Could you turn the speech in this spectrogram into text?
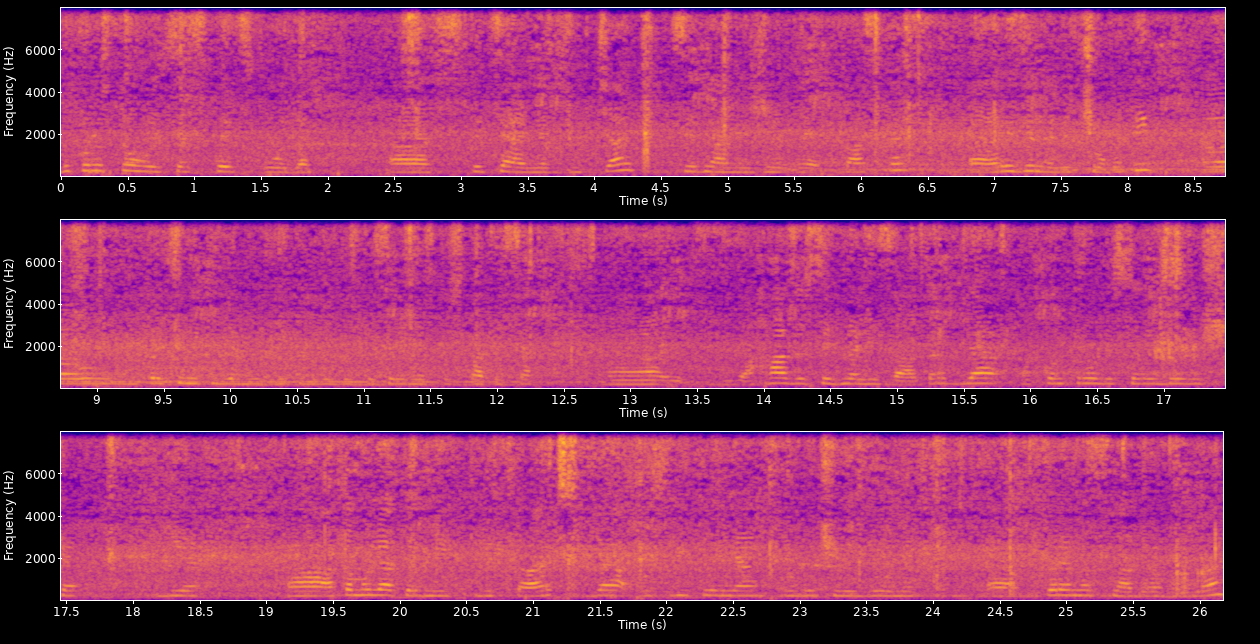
Використовується спецодяг, спеціальне взуття, сигнальний жилет, каска, резинові чоботи працівників, які будуть безпосередньо спускатися, газосигналізатор для контролю середовища є. Акумуляторний ліхтар для освітлення робочої зони, переносна драбина,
